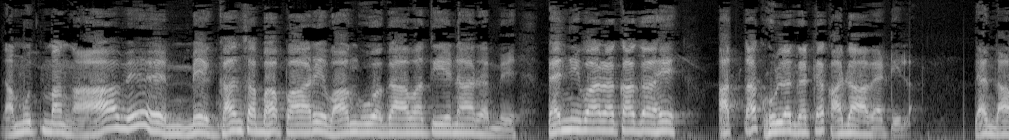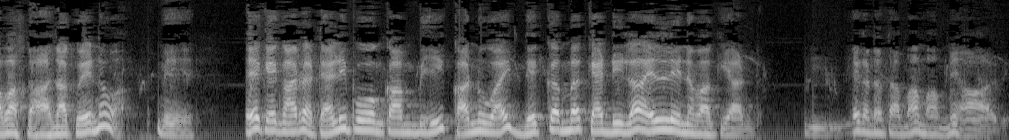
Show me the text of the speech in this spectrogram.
නමුත් මං ආවේ මේ ගන් සභා පාරේ වාංගුව ගාව තියෙන අර මේ පැන්නිවාරක ගහේ අත්තක් හුලඟට කඩා වැටිලා. දැන් දවස් ගානක් වෙනවා. මේ ඒකෙන් අර ටෙලිෆෝන් කම්බි කණුවයි දෙකම කැඩිලා එල්ලෙනවා කියන්න. ඒකට තමයි මම මේ ආවේ.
